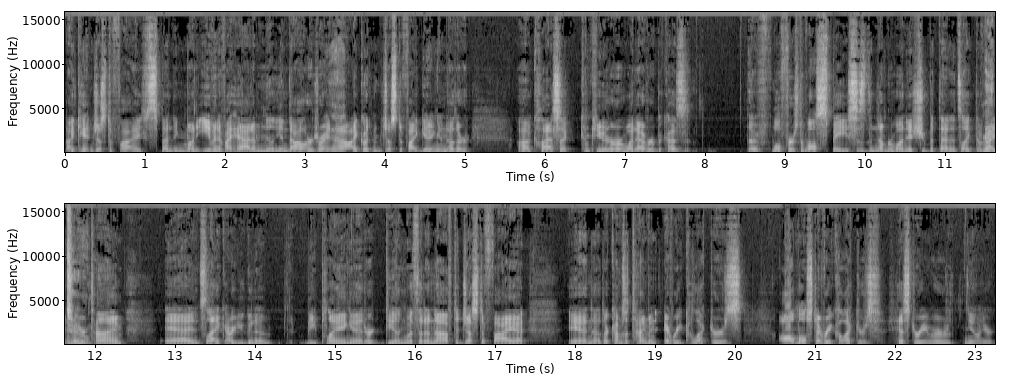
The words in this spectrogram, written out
I can't justify spending money. Even if I had a million dollars right now, I couldn't justify getting another uh, classic computer or whatever because of, well, first of all, space is the number one issue, but then it's like dividing your time and it's like are you going to be playing it or dealing with it enough to justify it? And uh, there comes a time in every collector's almost every collector's history where you know you're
